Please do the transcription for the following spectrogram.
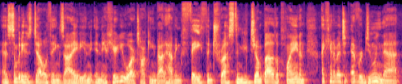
as somebody who's dealt with anxiety, and, and here you are talking about having faith and trust, and you jump out of the plane, and I can't imagine ever doing that.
